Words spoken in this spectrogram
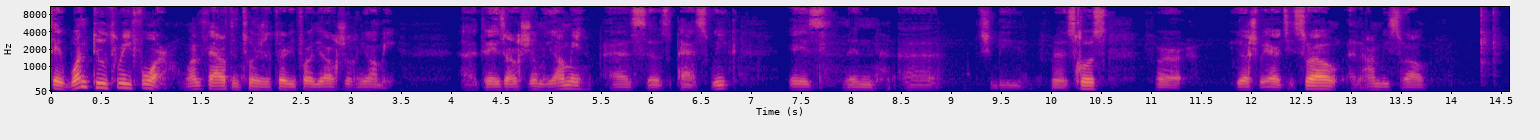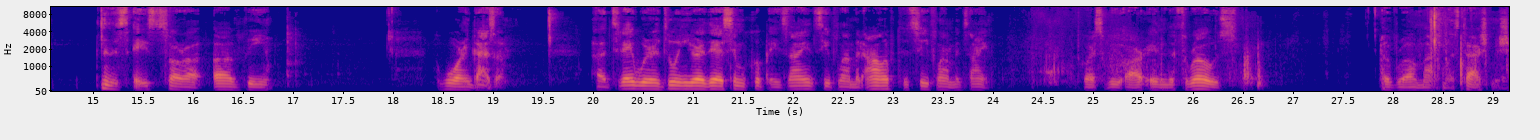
day 1234, 1234 of the Aruch Shulchan Yomi. Uh, today's Aruch Shulchan Yomi, as this past week, is in, uh, should be for schus for Yosh Eretz Yisrael and Am Yisrael in this eighth Torah of the war in Gaza. Uh, today we're doing Yoreh Deah Simcha Pei Zayin, Sif Lamed Aleph to Sif Lamed Zayin. Of course, we are in the throes of Rav Machmas Tashmish,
